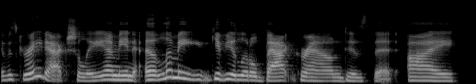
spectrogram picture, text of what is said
It was great actually. I mean, uh, let me give you a little background is that I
